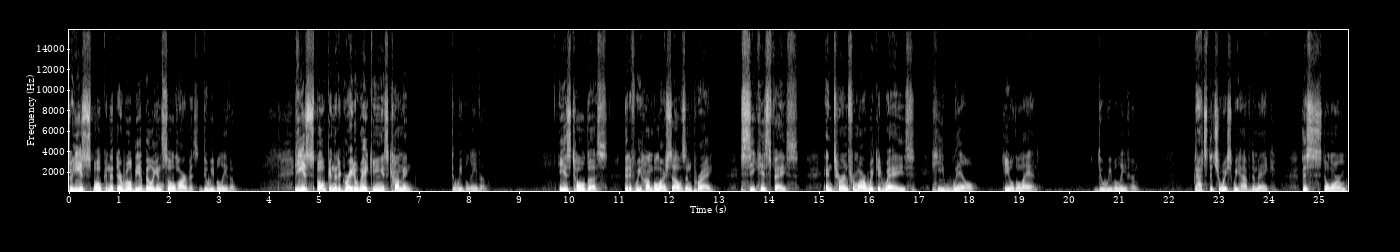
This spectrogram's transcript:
So he has spoken that there will be a billion soul harvest. Do we believe him? He has spoken that a great awakening is coming. Do we believe him? He has told us that if we humble ourselves and pray, seek his face, and turn from our wicked ways, he will heal the land. Do we believe him? That's the choice we have to make. This storm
